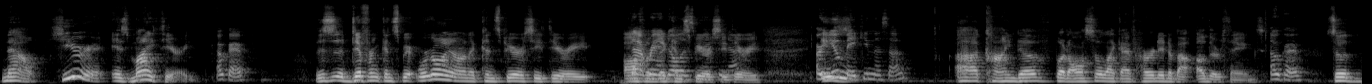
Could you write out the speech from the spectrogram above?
now here is my theory. Okay. This is a different conspiracy. We're going on a conspiracy theory off That of the Randall is conspiracy theory. Are you making this up? Uh, kind of, but also like I've heard it about other things. Okay. So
